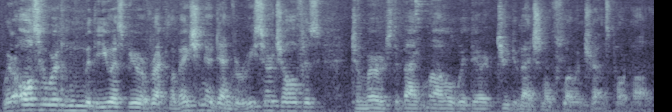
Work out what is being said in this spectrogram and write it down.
We're also working with the U.S. Bureau of Reclamation, their Denver research office, to merge the bank model with their two-dimensional flow and transport model.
